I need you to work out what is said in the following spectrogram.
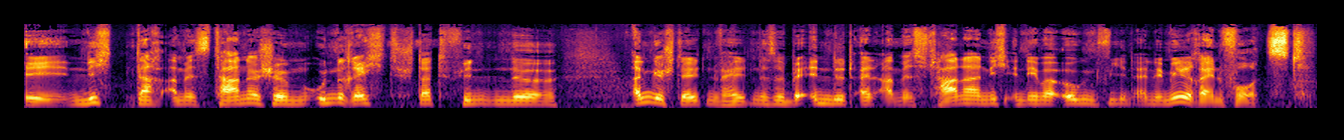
Äh, nicht nach amestanischem Unrecht stattfindende Angestelltenverhältnisse beendet ein Amestaner nicht, indem er irgendwie in eine Mail reinfurzt.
